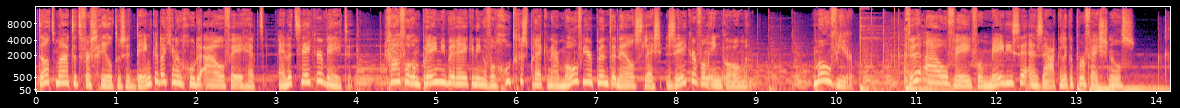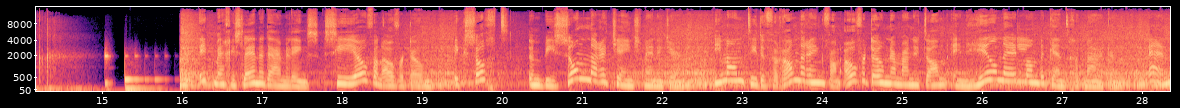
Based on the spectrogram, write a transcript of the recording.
dat maakt het verschil tussen denken dat je een goede AOV hebt en het zeker weten. Ga voor een premieberekening of een goed gesprek naar movier.nl slash zeker van inkomen. Movier, de AOV voor medische en zakelijke professionals. Ik ben Gislene Duimelings, CEO van Overtoom. Ik zocht een bijzondere change manager. Iemand die de verandering van Overtoom naar Manutan in heel Nederland bekend gaat maken. En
